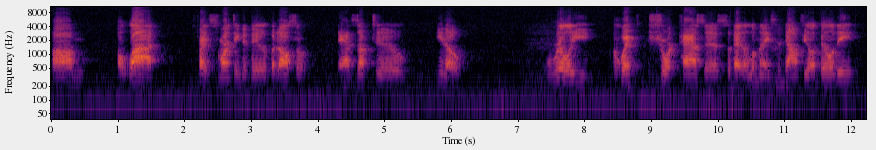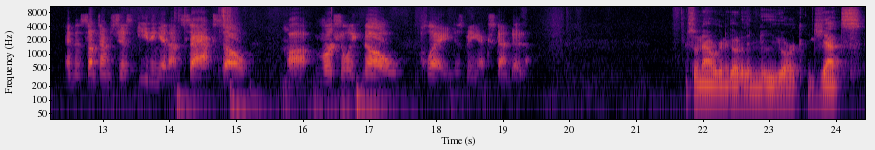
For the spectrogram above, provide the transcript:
um, a lot. It's probably the smart thing to do, but also adds up to you know really quick short passes, so that eliminates the downfield ability, and then sometimes just eating it on sacks. So uh, virtually no play is being extended. So now we're going to go to the New York Jets.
